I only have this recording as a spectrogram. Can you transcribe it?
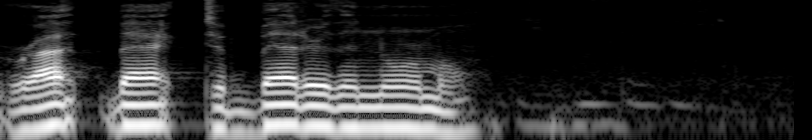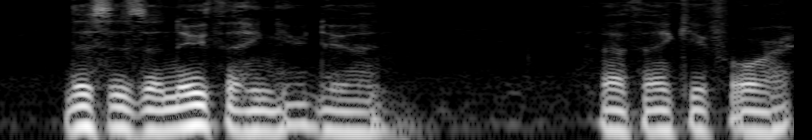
right back to better than normal. This is a new thing you're doing. And I thank you for it.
